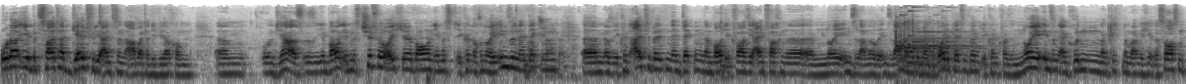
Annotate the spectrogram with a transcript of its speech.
oder ihr bezahlt halt Geld für die einzelnen Arbeiter, die wiederkommen. Ähm, und ja, es, also ihr baut, ihr müsst Schiffe euch äh, bauen, ihr müsst, ihr könnt noch neue Inseln entdecken, ähm, also ihr könnt alte Welten entdecken, dann baut ihr quasi einfach eine ähm, neue Insel an eure Insel an, damit ihr mehr Gebäude placen könnt. Ihr könnt quasi neue Inseln ergründen, dann kriegt ihr nochmal irgendwelche Ressourcen.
